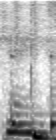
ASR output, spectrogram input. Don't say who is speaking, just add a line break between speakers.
place.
